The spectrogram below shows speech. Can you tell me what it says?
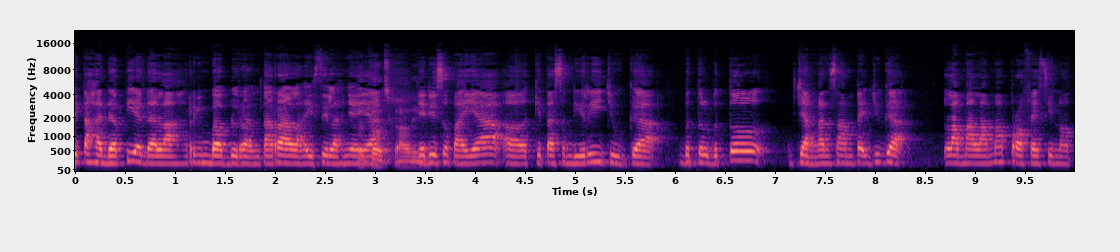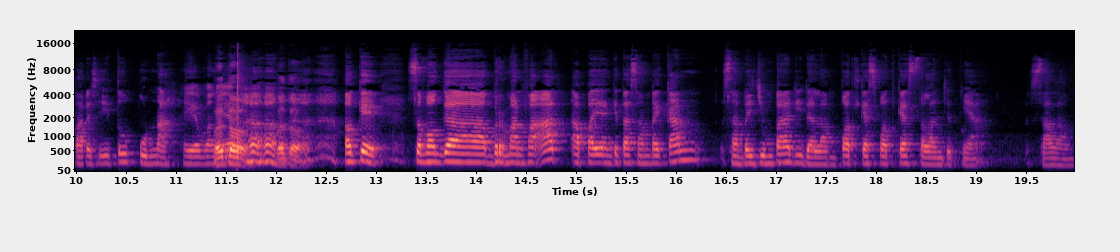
kita hadapi adalah rimba berantara lah istilahnya ya. Betul ya. Sekali. Jadi supaya uh, kita sendiri juga betul-betul jangan sampai juga lama-lama profesi notaris itu punah ya bang betul ya? betul oke semoga bermanfaat apa yang kita sampaikan sampai jumpa di dalam podcast podcast selanjutnya salam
